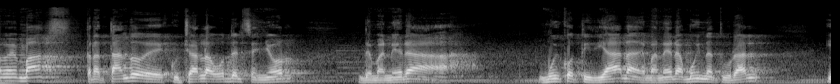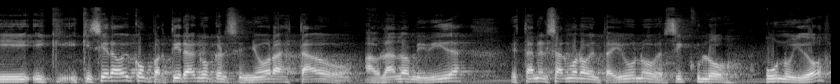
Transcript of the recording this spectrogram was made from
vez más, tratando de escuchar la voz del Señor de manera muy cotidiana, de manera muy natural. Y, quisiera hoy compartir algo que el Señor ha estado hablando a mi vida. Está en el Salmo 91, versículos 1 y 2.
